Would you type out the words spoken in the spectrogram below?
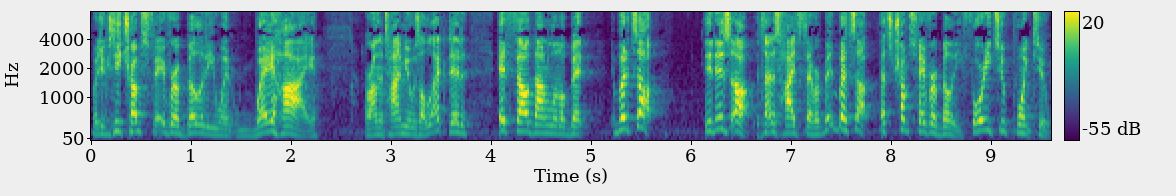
but you can see Trump's favorability went way high around the time he was elected. It fell down a little bit, but it's up. It is up. It's not as high as it's ever been, but it's up. That's Trump's favorability, 42.2.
